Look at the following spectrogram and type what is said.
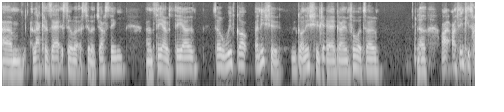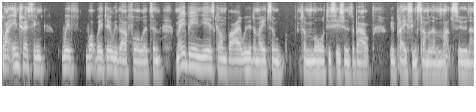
Um, Lacazette still still adjusting, and Theo Theo. So we've got an issue. We've got an issue there going forward. So you know, I, I think it's quite interesting with what we're doing with our forwards, and maybe in years gone by we would have made some some more decisions about replacing some of them much sooner.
